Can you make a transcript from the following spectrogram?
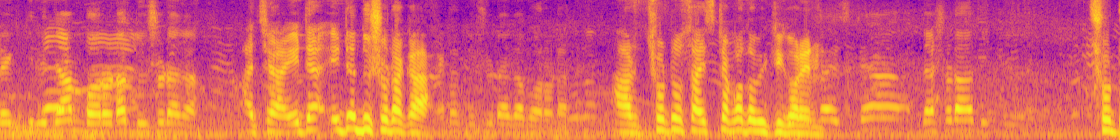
বিক্রির দাম বড়টা দুশো টাকা। আচ্ছা এটা এটা দুশো টাকা? এটা দুশো টাকা বড়টা। আর ছোট সাইজটা কত বিক্রি করেন? সাইজটা দেড়শো টাকা বিক্রি ছোট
